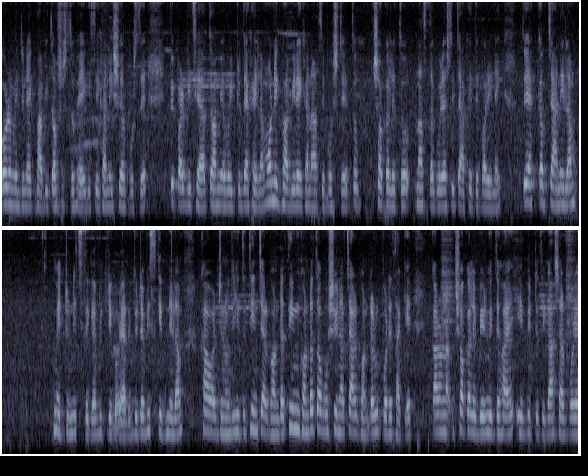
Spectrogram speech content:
গরমের জন্য এক ভাবি তো অসুস্থ হয়ে গেছে এখানে শুয়ে পড়ছে, পেপার বিছায়া, তো আমি আবার একটু দেখাইলাম। অনেক ভাবিরা এখানে আছে বসতে, তো সকালে তো নাস্তা করে আসছি, চা খেতে পারি নাই। তো এক কাপ চা নিলাম, মেট্রো নিচ থেকে বিক্রি করে, আর দুইটা বিস্কিট নিলাম। খাওয়ার জন্য যেহেতু তিন চার ঘণ্টা, তিন ঘণ্টা তো অবশ্যই না, চার ঘণ্টার উপরে থাকে। কারণ সকালে বের হইতে হয়, এই মেট্রো থেকে আসার পরে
